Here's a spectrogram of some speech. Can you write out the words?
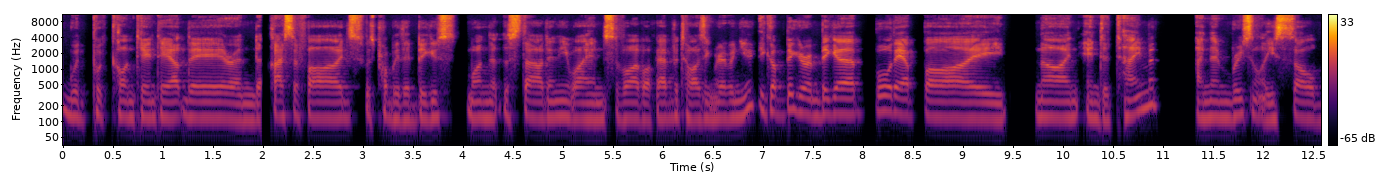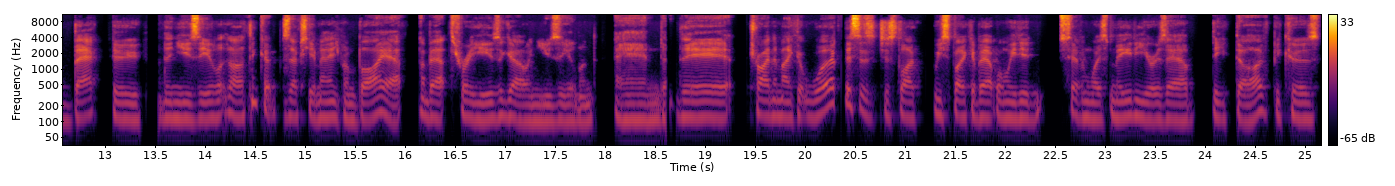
would put content out there and classifieds was probably the biggest one at the start anyway and survive off advertising revenue. It got bigger and bigger, bought out by Nine Entertainment and then recently sold back to the New Zealand. Oh, I think it was actually a management buyout about three years ago in New Zealand, and they're trying to make it work. This is just like we spoke about when we did Seven West Media as our deep dive because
